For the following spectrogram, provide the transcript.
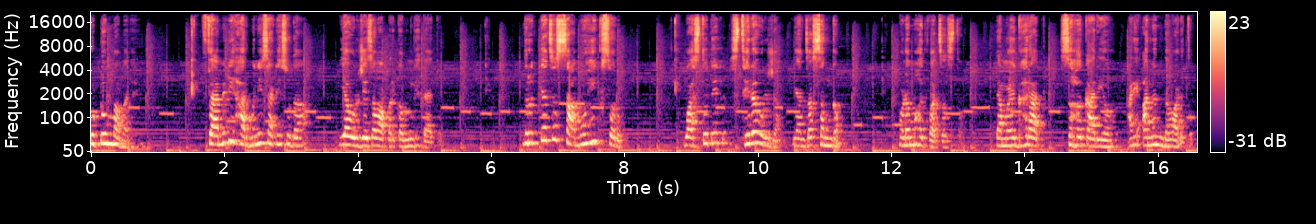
कुटुंबामध्ये. फॅमिली हार्मनीसाठी सुद्धा या ऊर्जेचा वापर करून घेता येतो. नृत्याचं सामूहिक स्वरूप वास्तूतील स्थिर ऊर्जा यांचा संगम होणं महत्त्वाचं असतं. त्यामुळे घरात सहकार्य आणि आनंद वाढतो.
